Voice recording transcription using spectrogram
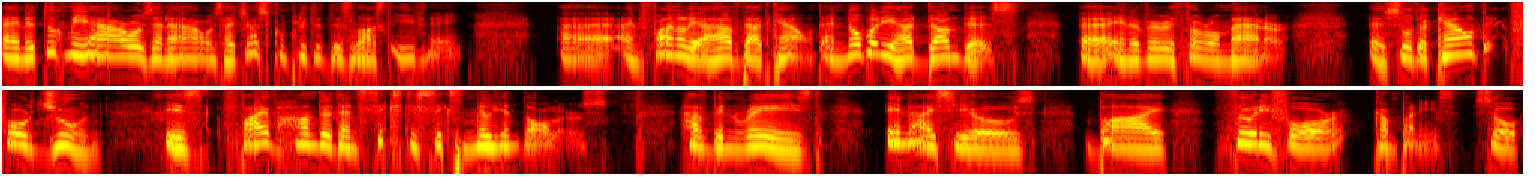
And it took me hours and hours. I just completed this last evening. Uh, and finally, I have that count. And nobody had done this uh, in a very thorough manner. Uh, so the count for June is $566 million have been raised in ICOs by 34 companies. So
